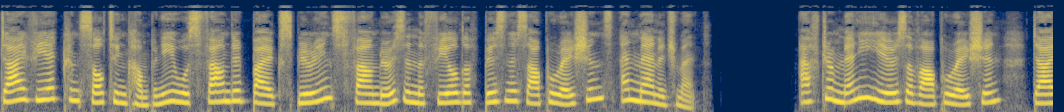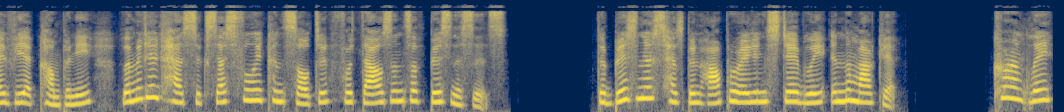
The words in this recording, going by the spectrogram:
Dai Viet Consulting Company was founded by experienced founders in the field of business operations and management. After many years of operation, Dai Viet Company Limited has successfully consulted for thousands of businesses. The business has been operating stably in the market. Currently,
